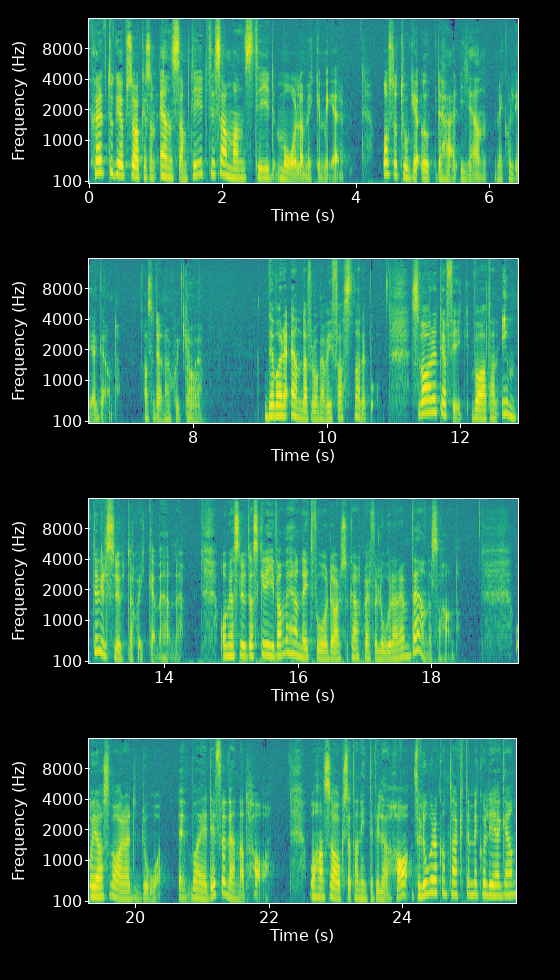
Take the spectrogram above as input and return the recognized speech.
Själv tog jag upp saker som ensamtid, tillsammanstid, mål och mycket mer. Och så tog jag upp det här igen med kollegan, alltså den han skickade Ja. med. Det var det enda frågan vi fastnade på. Svaret jag fick var att han inte vill sluta skicka med henne. Om jag slutar skriva med henne i två dagar så kanske jag förlorar en vän, sa han. Och jag svarade då, "Eh, Eh, vad är det för vän att ha? Och han sa också att han inte ville ha, förlora kontakten med kollegan,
